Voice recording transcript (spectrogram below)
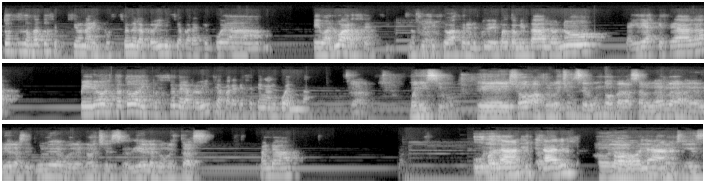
todos esos datos se pusieron a disposición de la provincia para que pueda evaluarse. No sé si se va a hacer el estudio de impacto ambiental o no, la idea es que se haga, pero está todo a disposición de la provincia para que se tenga en cuenta. Claro. Buenísimo. Eh, yo aprovecho un segundo para saludarla a Gabriela Sepúlveda. Buenas noches, Gabriela, ¿cómo estás? Hola. Hola, ¿qué tal? Hola, buenas noches.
